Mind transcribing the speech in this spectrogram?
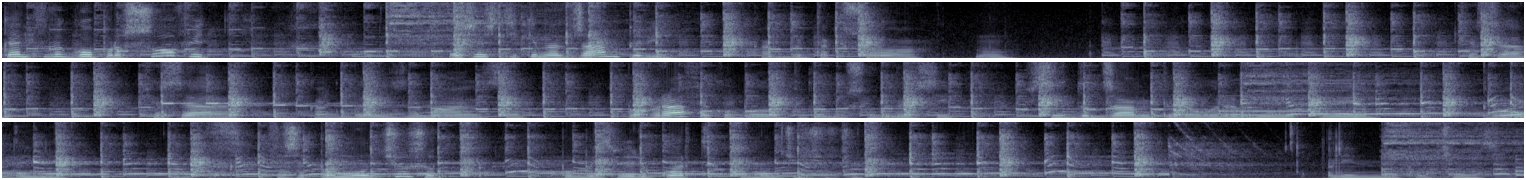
Кент Лего пройшов, і я зараз тільки на джампері, как би, так що, ну. Сейчас я, сейчас я, как бы, знімаю це по графіку, бо, тому що вони всі, всі до джампера уровні е, пройдені. Сейчас я помолчу, щоб побити свій рекорд, помолчу чуть-чуть. Блин, не включилось.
